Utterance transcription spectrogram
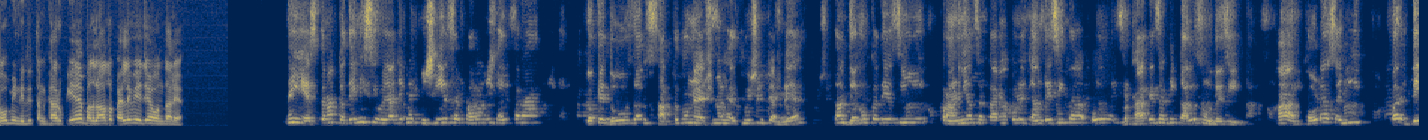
2 ਮਹੀਨੇ ਦੀ ਤਨਖਾਹ ਰੁਕੀ ਹੈ? ਬਦਲਾਅ ਤੋਂ ਪਹਿਲੇ ਵੀ ਅਜੇ ਹੁੰਦਾ ਰਿਹਾ? ਨਹੀਂ, ਇਸ ਤਰ੍ਹਾਂ ਕਦੇ ਨਹੀਂ ਸੀ ਹੋਇਆ ਜੇ ਮੈਂ ਪਿਛਲੀਆਂ ਸਰਕਾਰਾਂ ਦੀ ਗੱਲ ਕਰਾਂ, ਕਿਉਂਕਿ 2007 ਤੋਂ ਨੈਸ਼ਨਲ ਹੈਲਥ ਮਿਸ਼ਨ ਚੱਲ ਰਿਹਾ ਤਾਂ ਜਦੋਂ ਕਦੇ ਅਸੀਂ ਪੁਰਾਣੀਆਂ ਸਰਕਾਰਾਂ ਕੋਲੇ ਜਾਂਦੇ ਸੀ ਤਾਂ ਉਹ ਬਿਠਾ ਕੇ ਸਾਡੀ ਗੱਲ ਸੁਣਦੇ ਸੀ। ਹਾਂ ਥੋੜਾ ਸਹੀ ਪਰ ਦੇ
